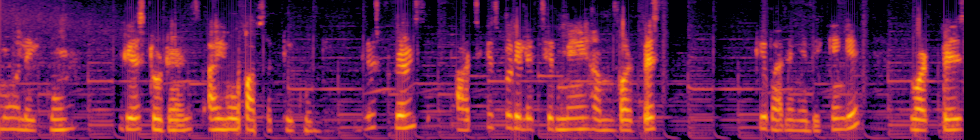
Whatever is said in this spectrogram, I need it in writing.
असलकुम डियर स्टूडेंट्स आई होप आप सब ठीक होंगे। डियर स्टूडेंट्स आज के स्टूडियो लेक्चर में हम वर्डप्रेस के बारे में देखेंगे। वर्डप्रेस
